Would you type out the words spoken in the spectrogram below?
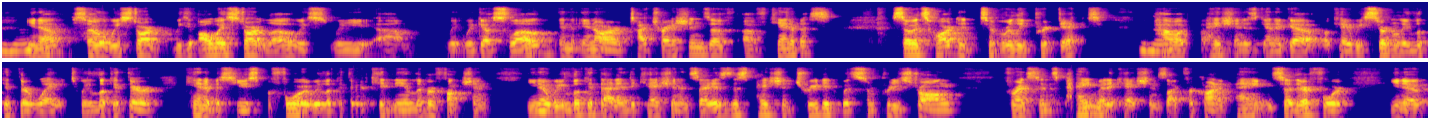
mm-hmm. you know. So we start we always start low. We we um, we, we go slow in in our titrations of of cannabis so it's hard to, to really predict mm-hmm. how a patient is going to go. Okay, we certainly look at their weight, we look at their cannabis use before, we look at their kidney and liver function. You know, we look at that indication and say, is this patient treated with some pretty strong, for instance, pain medications like for chronic pain? So therefore, you know,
